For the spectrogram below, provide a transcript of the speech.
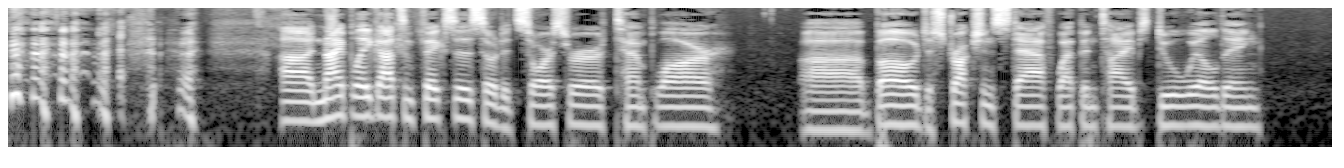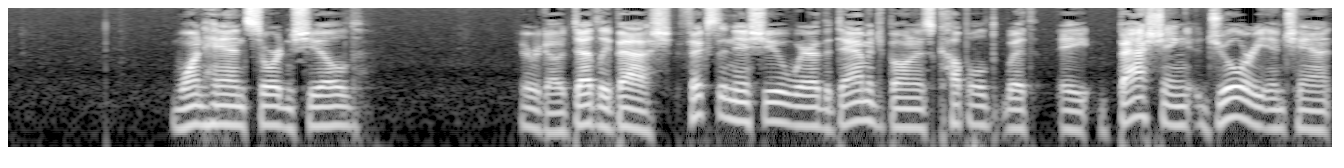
Uh, Nightblade got some fixes. So did Sorcerer, Templar, uh, Bow, Destruction Staff, weapon types, dual wielding, one hand sword and shield. Here we go. Deadly Bash fixed an issue where the damage bonus coupled with a bashing jewelry enchant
